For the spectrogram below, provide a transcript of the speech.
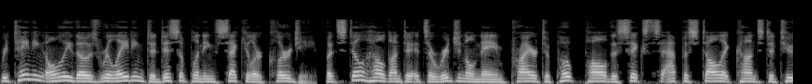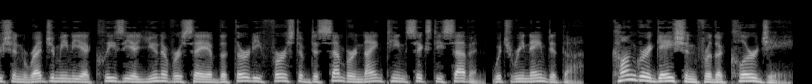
retaining only those relating to disciplining secular clergy, but still held onto its original name prior to Pope Paul VI's Apostolic Constitution Regimini Ecclesiae Universae of 31 December 1967, which renamed it the «Congregation for the Clergy».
